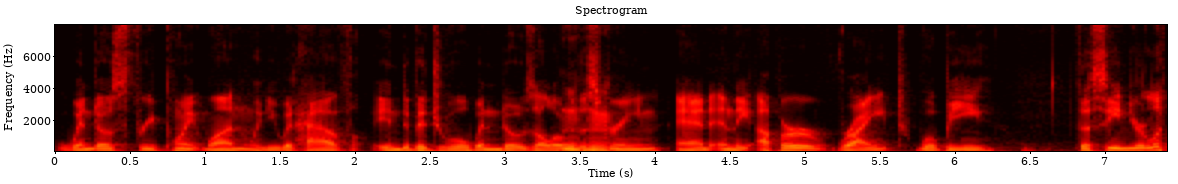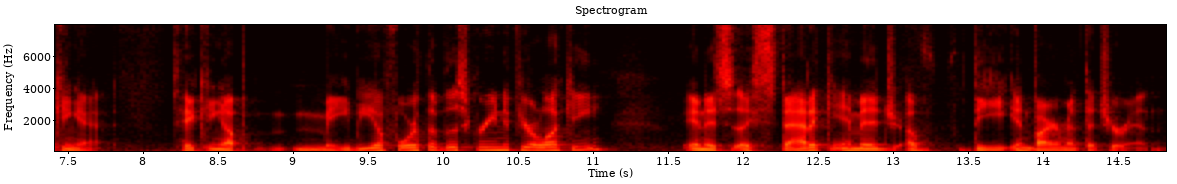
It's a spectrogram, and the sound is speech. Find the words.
Windows 3.1 when you would have individual windows all over the mm-hmm. screen. And in the upper right will be the scene you're looking at, taking up maybe a fourth of the screen if you're lucky. And it's a static image of the environment that you're in.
